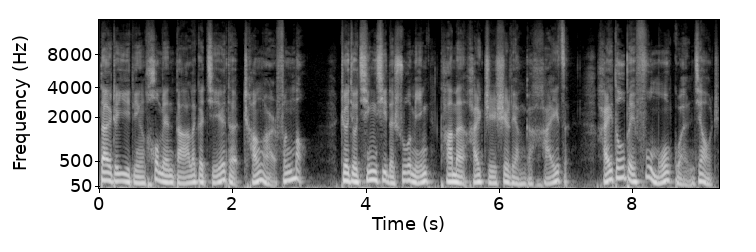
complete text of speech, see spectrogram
戴着一顶后面打了个结的长耳风帽，这就清晰地说明他们还只是两个孩子，还都被父母管教着。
